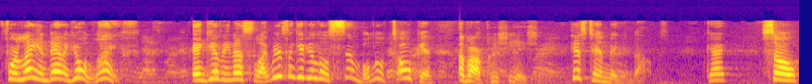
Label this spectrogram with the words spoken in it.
for laying down your life and giving us life. We're just going to give you a little symbol, a little token of our appreciation. Here's $10 million. Okay? So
